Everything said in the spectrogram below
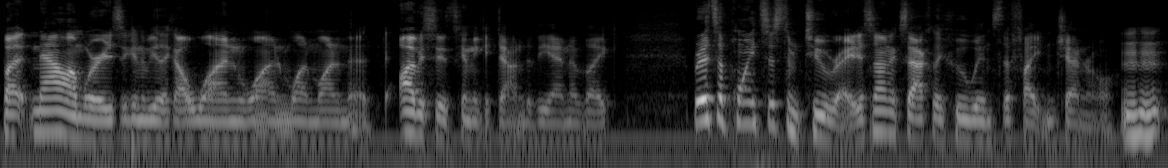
but now i'm worried is it going to be like a one one one one and then obviously it's going to get down to the end of like but it's a point system too right? It's not exactly who wins the fight in general. Mm-hmm.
